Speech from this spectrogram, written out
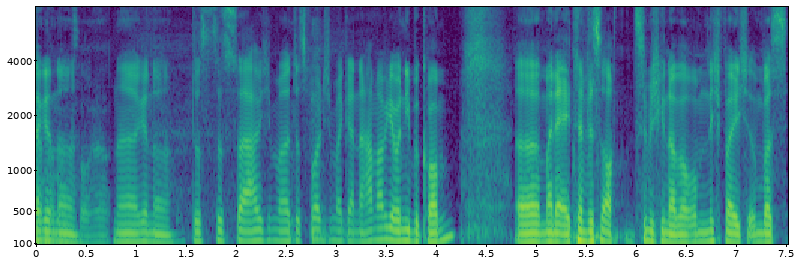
verändern genau. so. Ja. Na, genau. Das, das habe ich immer, das wollte ich immer gerne haben, habe ich aber nie bekommen. Äh, meine Eltern wissen auch ziemlich genau warum. Nicht, weil ich irgendwas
